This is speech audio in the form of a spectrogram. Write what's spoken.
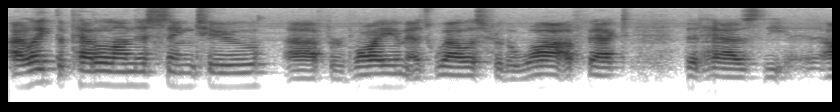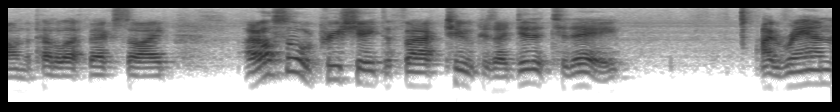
I like the pedal on this thing too, uh, for volume as well as for the wah effect that has the on the pedal FX side. I also appreciate the fact too, because I did it today, I ran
